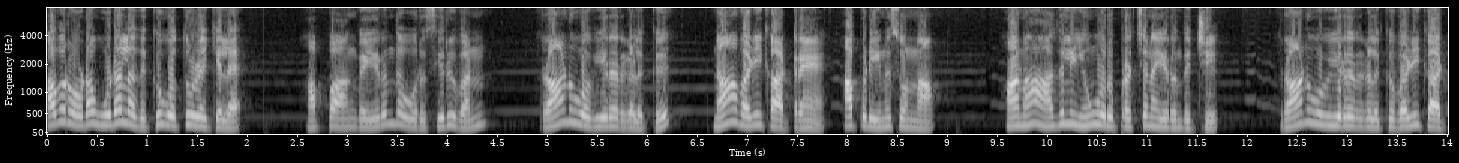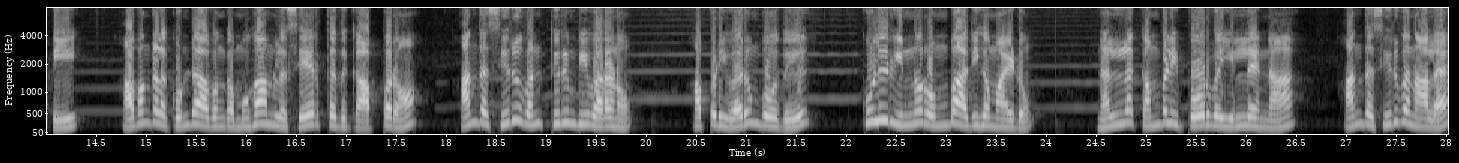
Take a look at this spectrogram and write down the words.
அவரோட உடல் அதுக்கு ஒத்துழைக்கல. அப்ப அங்க இருந்த ஒரு சிறுவன் ராணுவ வீரர்களுக்கு நான் வழி காட்டுறேன் அப்படின்னு சொன்னான். ஆனா அதுலயும் ஒரு பிரச்சனை இருந்துச்சு. ராணுவ வீரர்களுக்கு வழிகாட்டி அவங்கள கொண்டு அவங்க முகாம்ல சேர்த்ததுக்கு அப்புறம் அந்த சிறுவன் திரும்பி வரணும். அப்படி வரும்போது குளிர் இன்னும் ரொம்ப அதிகமாயிடும். நல்ல கம்பளி போர்வை இல்லைன்னா அந்த சிறுவனால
